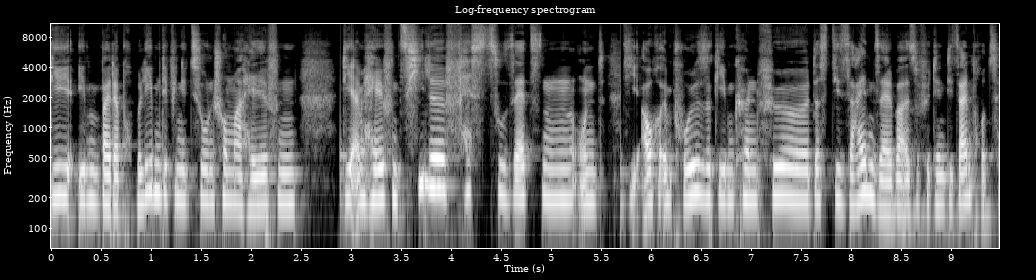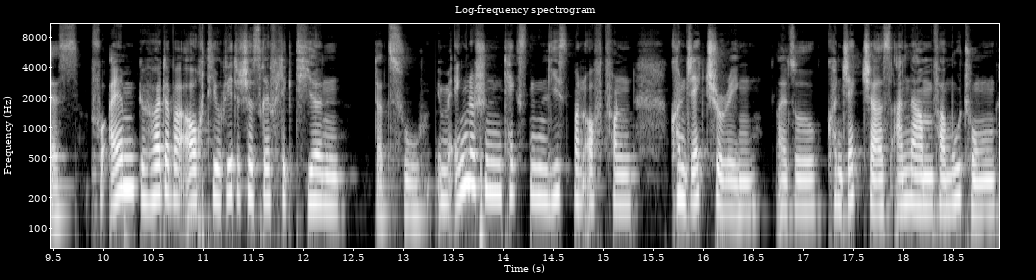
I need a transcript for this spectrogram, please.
die eben bei der Problemdefinition schon mal helfen, die einem helfen, Ziele festzusetzen und die auch Impulse geben können für das Design selber, also für den Designprozess. Vor allem gehört aber auch theoretisches Reflektieren dazu. Im englischen Texten liest man oft von Conjecturing, also Conjectures, Annahmen, Vermutungen.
